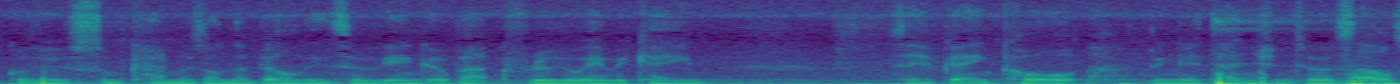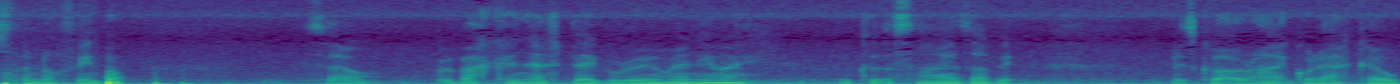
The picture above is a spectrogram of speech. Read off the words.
because there was some cameras on the building so we can go back through the way we came. Save getting caught, bringing attention to ourselves for nothing. So we're back in this big room anyway. Look at the size of it. It's got a right good echo.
